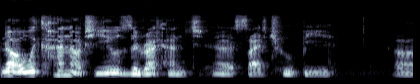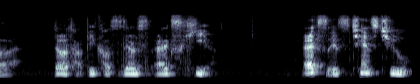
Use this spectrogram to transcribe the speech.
Now we cannot use the right hand uh, side to be uh, delta because there's x here x is tends to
